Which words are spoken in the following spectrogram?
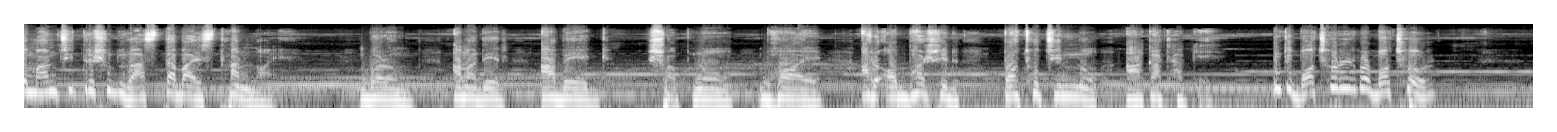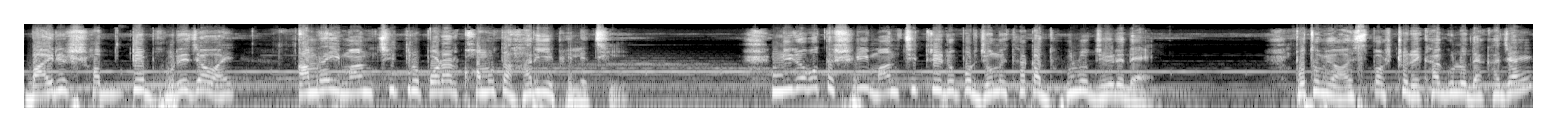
এ মানচিত্রে শুধু রাস্তা বা স্থান নয়, বরং আমাদের আবেগ, স্বপ্ন, ভয় আর অভ্যাসের পথচিহ্ন আঁকা থাকে। কিন্তু বছরের পর বছর বাইরের শব্দে ভরে যাওয়ায় আমরা এই মানচিত্র পড়ার ক্ষমতা হারিয়ে ফেলেছি। নীরবতা সেই মানচিত্রের উপর জমে থাকা ধুলো ঝেড়ে দেয়। প্রথমে অস্পষ্ট রেখাগুলো দেখা যায়,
